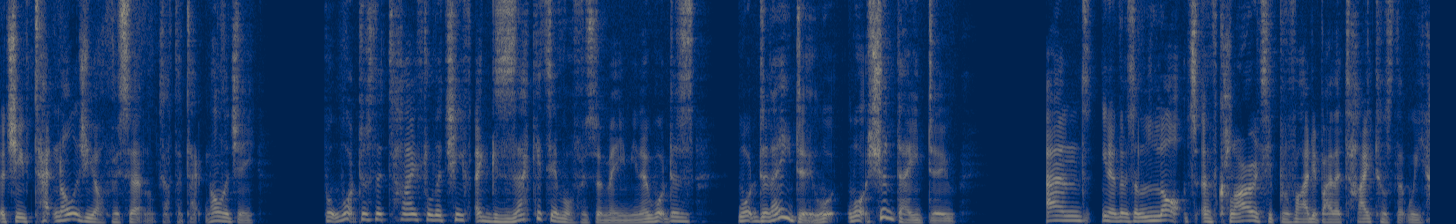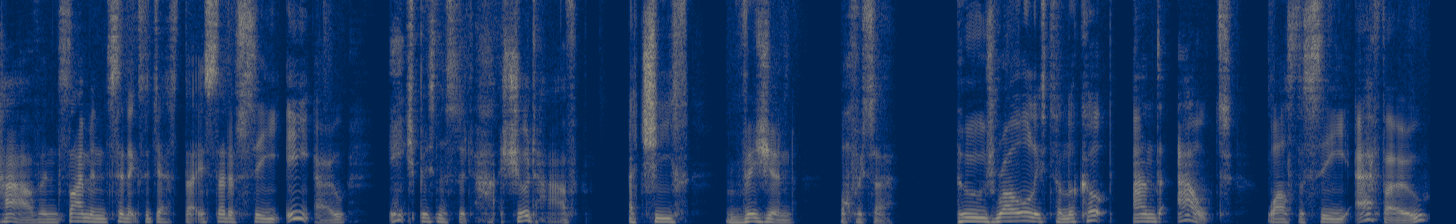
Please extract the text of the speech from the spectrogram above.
The Chief Technology Officer looks after technology. But what does the title the Chief Executive Officer mean? You know, what does what do they do? What what should they do? And you know, there's a lot of clarity provided by the titles that we have. And Simon Sinek suggests that instead of CEO, each business should have a chief vision officer whose role is to look up and out, whilst the CFO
